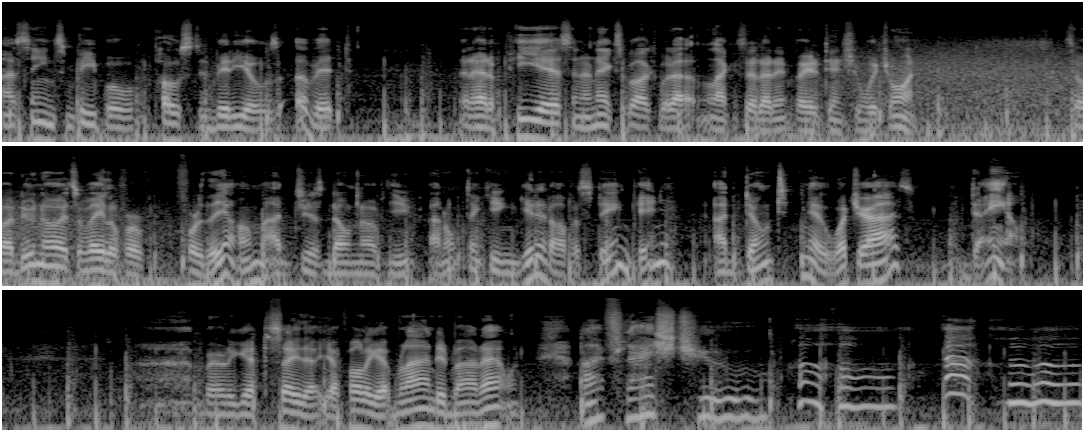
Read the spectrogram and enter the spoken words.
I've seen some people posted videos of it that had a PS and an Xbox, but I, like I said, I didn't pay attention which one. So I do know it's available for for them. I just don't know if you. I don't think you can get it off of Steam, can you? I don't know. What's your eyes? Damn. I barely got to say that. Y'all probably got blinded by that one. I flashed you. Ha, ha, ha, ha.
